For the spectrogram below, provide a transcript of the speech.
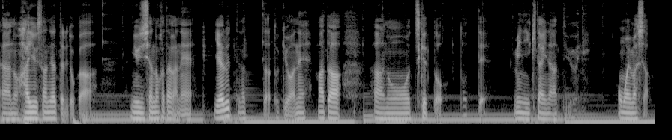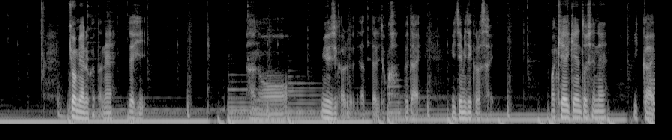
あの俳優さんであったりとかミュージシャンの方がねやるってなった時はねまたあのチケット取って見に行きたいなっていうふうに思いました。興味ある方ねぜひあのミュージカルであったりとか舞台見てみてください。まあ、経験としてね、一回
